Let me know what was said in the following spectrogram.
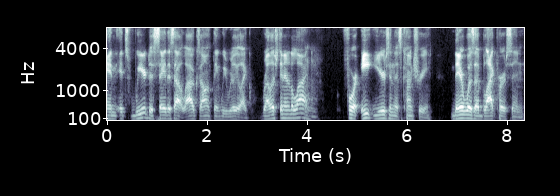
and it's weird to say this out loud because I don't think we really like relished in it a lot. Mhm. For eight years in this country, there was a black person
